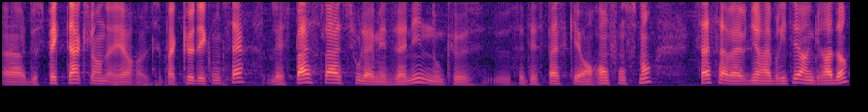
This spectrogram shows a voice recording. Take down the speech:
euh, de spectacle hein, d'ailleurs, c'est pas que des concerts. L'espace là, sous la mezzanine, donc euh, cet espace qui est en renfoncement, ça, ça va venir abriter un gradin.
